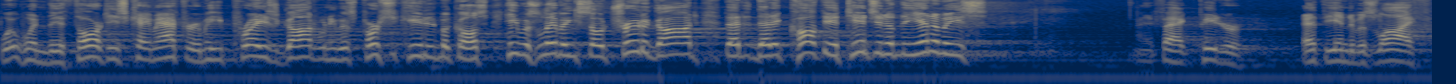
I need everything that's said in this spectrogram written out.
when the authorities came after him. He praised God when he was persecuted because he was living so true to God that, that it caught the attention of the enemies. In fact, Peter, at the end of his life,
